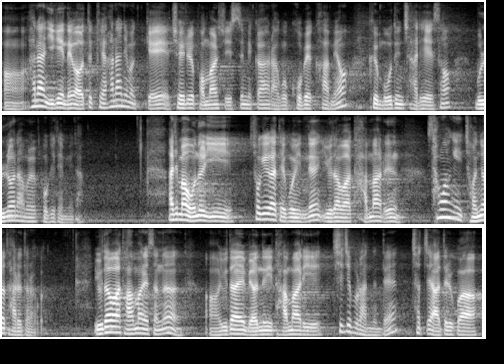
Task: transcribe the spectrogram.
어, 하나님 이게 내가 어떻게 하나님께 죄를 범할 수 있습니까?라고 고백하며 그 모든 자리에서 물러남을 보게 됩니다. 하지만 오늘 이 소개가 되고 있는 유다와 다말은 상황이 전혀 다르더라고요. 유다와 다말에서는 어, 유다의 며느리 다말이 시집을 왔는데 첫째 아들과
